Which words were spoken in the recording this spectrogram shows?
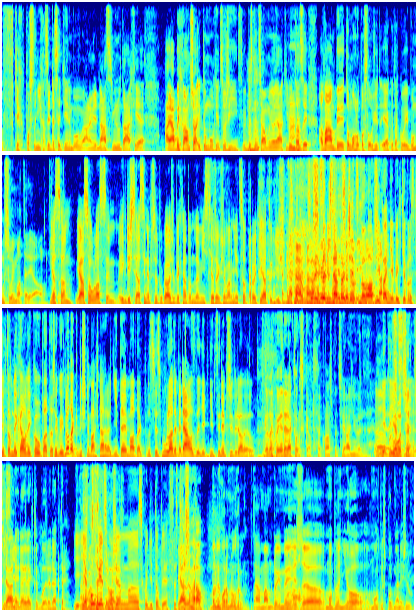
v těch posledních asi deseti nebo já nevím, 11 minutách je a já bych vám třeba i k tomu mohl něco říct, vy byste mm-hmm. třeba měli nějaký mm-hmm. dotazy a vám by to mohlo posloužit i jako takový bonusový materiál. Jasně, já souhlasím. I když si asi nepředpokládal, že bych na tomhle místě řekl, že mám něco proti a tudíž bychom to museli celý natočit znova, případně bych tě prostě v tom nechal vykoupat a řekl bych, no tak když nemáš náhradní téma, tak prostě smůla jdeme dál, zde nic si nepřipravil. Bude takový redaktorskat, taková speciální verze. Uh, žádný direktor bude redaktor. Jakou věc můžeme eh, schodit tobě? Já jsem hrál velmi podobnou hru. Já mám dojmy z eh, mobilního Motorsport Manageru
